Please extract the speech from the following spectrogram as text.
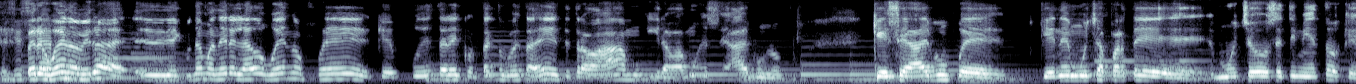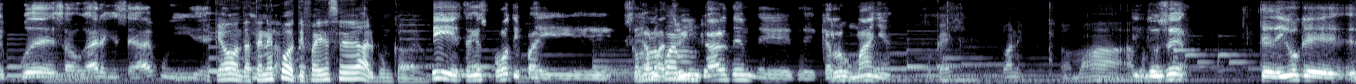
Pues Pero bueno, mira, eh, de alguna manera el lado bueno fue que pude estar en contacto con esta gente, trabajamos y grabamos ese álbum, loco. Que ese álbum, pues, tiene mucha parte, muchos sentimientos que pude desahogar en ese álbum. Y, qué onda? ¿Está en Spotify ese álbum, cabrón? Sí, está en Spotify. Se llama Dream Garden de, Carlos Umaña. Ok, Vale. Vamos a. Entonces te digo que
